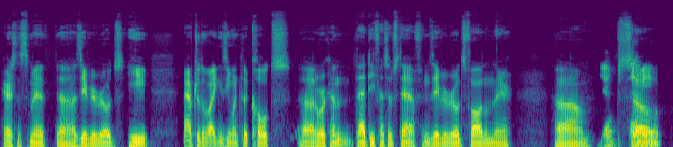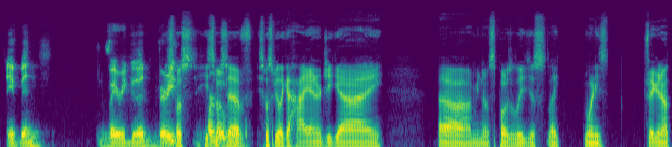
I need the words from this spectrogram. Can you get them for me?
Harrison Smith, uh, Xavier Rhodes. He after the Vikings, he went to the Colts uh, to work on that defensive staff, and Xavier Rhodes followed him there. Um, yeah. so I mean, they've been very good. he's Very supposed, he's supposed to have he's supposed to be like a high energy guy. Um, you know, supposedly just like when he's figuring out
